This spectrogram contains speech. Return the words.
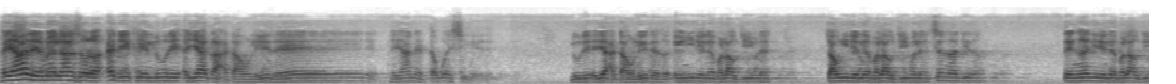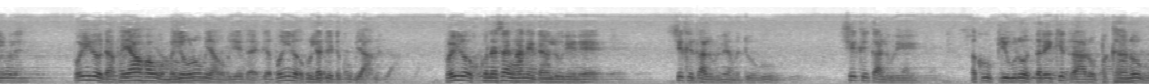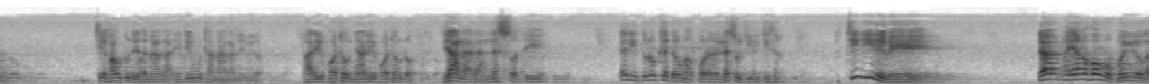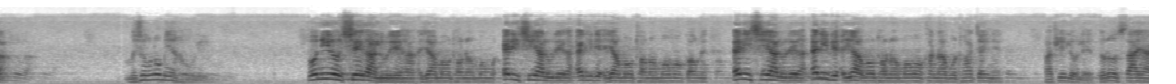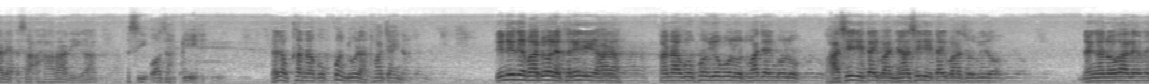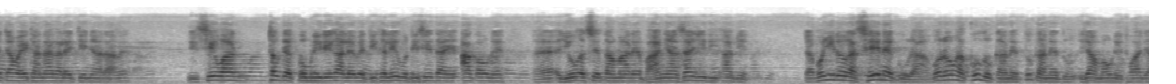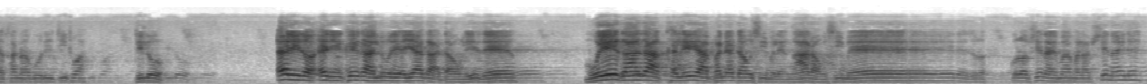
ဖရာတယ်မလားဆိုတော့အဲ့ဒီခေလူတွေအရကအတောင်40တဲ့ဖရာနဲ့တဝက်ရှိတယ်တဲ့လူတွေအရအတောင်40ဆိုအိမ်ကြီးတွေလည်းဘလောက်ကြီးမလဲကျောင်းကြီးတွေလည်းဘလောက်ကြီးမလဲစဉ်းစားကြည့်တာ သင်္ကန်းကြီးတွေလည်းဘလောက်ကြီးမလဲဘုန်းကြီးတို့ဒါဖရာဟောင်းကိုမယုံလို့မရဘူးပြည့်တိုက်ကဲဘုန်းကြီးတို့အခုလက်တွေတစ်ခုပြမယ်ဘုန်းကြီးတို့85နှစ်တန်းလူတွေနဲ့ရှစ်ခက်ကလူတွေနဲ့မတူဘူးရှစ်ခက်ကလူတွေအခုပြူတို့တရိခိတရာတို့ပကံတို့ကိုခြေဟောင်းသူတေသနာကယဉ်ကျေးမှုဌာနကနေပြီးတော့ဘာတွေဖော်ထုတ်ညာတွေဖော်ထုတ်တော့ရလာတာလက်စွပ်တေးအဲ့ဒီသူတို့ခက်တုံးကပေါ်လာတဲ့လက်စွပ်ကြီးတွေကြီးစမ်းကြီးကြီးတွေပဲ ဒါဖယားဟောဖို့ဘုန်းကြီးတို့ကမယုံလို့မရဘူးလေဘုန်းကြီးတို့ရှေ့ကလူတွေဟာအရာမောင်းထောင်ထောင်မောင်းမောင်းအဲ့ဒီရှေ့ရလူတွေကအဲ့ဒီတဲ့အရာမောင်းထောင်ထောင်မောင်းမောင်းကောင်းတယ်အဲ့ဒီရှေ့ရလူတွေကအဲ့ဒီတဲ့အရာမောင်းထောင်ထောင်မောင်းမောင်းခန္ဓာကိုယ်ထွားကြိုင်းတယ်ဘာဖြစ်လို့လဲသူတို့စားရတဲ့အစာအာဟာရတွေကအစီဩဇာပြည့်တယ်ဒါကြောင့်ခန္ဓာကိုယ်ဖွင့်ပြိုးတာထွားကြိုင်းတာဒီနေ့ကဘာပြောလဲခလေးတွေဟာခန္ဓာကိုယ်ဖွင့်ပြိုးဖို့လို့ထွားကြိုင်းဖို့လို့ဘာဆေးတွေတိုက်ပါညာဆေးတွေတိုက်ပါဆိုပြီးတော့ နိုင်ငံတော်ကလည်းပဲကျမ်းမာရေးဌာနကလည်းကြေညာတာပဲဒီဆေးဝါးထုတ်တဲ့ကုမ္ပဏီတွေကလည်းပဲဒီကလေးကိုဒီဆေးတိုက်ရင်အားကောင်းတယ်အဲအယိုးအစစ်တမ်းပါတယ်ဘာညာဆက်ရှိသည့်အပြင်ဒါဘုန်းကြီးတို့ကဆေးနဲ့ကူတာဟိုတုန်းကကုသိုလ်ကံနဲ့သူကံနဲ့သူအရမောင်းတွေထွားကြခန္ဓာကိုယ်ကြီးကြီးထွားဒီလိုအဲ့ဒီတော့အဲ့ဒီခေကလူတွေအရကတောင်40မွေးကားကခလေးရဘယ်နှတောင်ရှိမလဲ9000ရှိမယ်တဲ့ဆိုတော့ကိုတော့ဖြစ်နိုင်မှာမလားဖြစ်နိုင်တယ်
